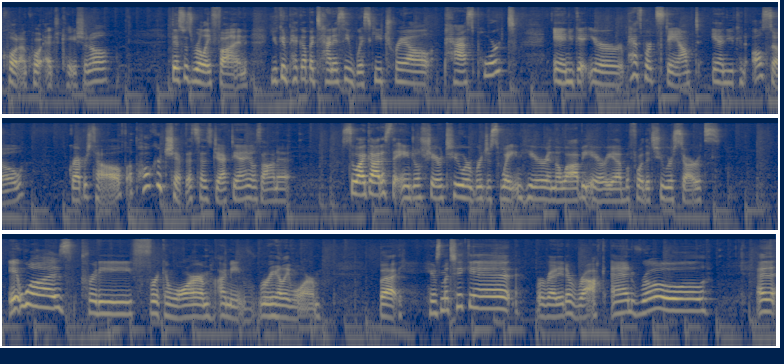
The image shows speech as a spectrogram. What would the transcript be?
quote unquote educational. This was really fun. You can pick up a Tennessee Whiskey Trail passport and you get your passport stamped, and you can also grab yourself a poker chip that says Jack Daniels on it. So I got us the Angel Share tour. We're just waiting here in the lobby area before the tour starts. It was pretty freaking warm. I mean, really warm. But here's my ticket. We're ready to rock and roll. And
